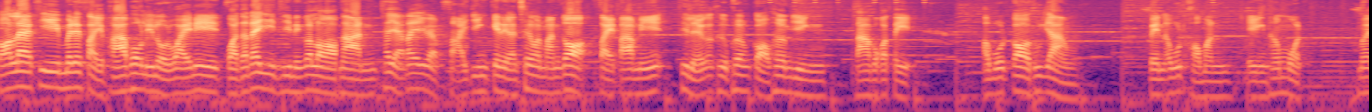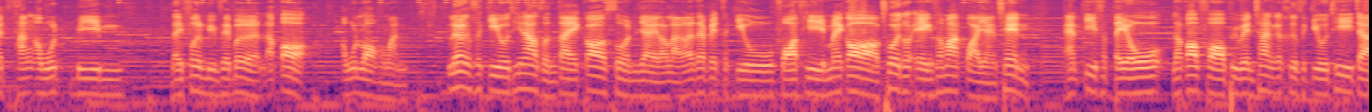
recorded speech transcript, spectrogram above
ตอนแรกที่ไม่ได้ใส่พาพวกรีโหลดไว้นี่กว่าจะได้ยิงทีนึงก็รอนาน ถ้าอยากได้แบบสายยิงเกเนลันเชอร์มันๆก็ใส่ตามนี้ที่เหลือก็คือเพิ่มเกาะเพิ่มยิงตามปกติอาวุธก็ทุกอย่าง เป็นอาวุธของมันเองทั้งหมดไม่ทั้งอาวุธบีมไรเฟิลบีมไซเบอร์ แล้วก็อาวุธรองของมัน เรื่องสกิลที่น่าสนใจก็ส่วนใหญ่หลักๆ แล้วจะเป็นสกิล for team ไม่ก็ช่วยตัวเองซะมากกว่าอย่างเช่น anti steal แล้วก็ for prevention ก็คือสกิลที่จะ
